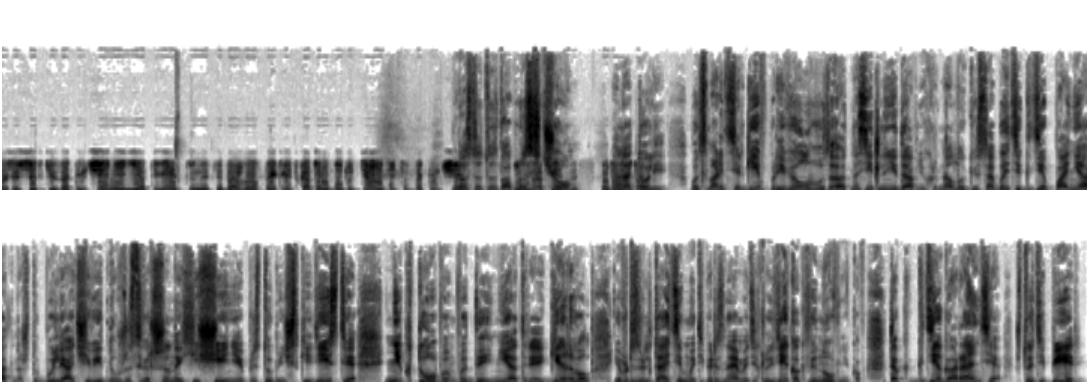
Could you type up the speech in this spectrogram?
дождемся все-таки заключения и ответственности должностных лиц, которые будут делать эти заключения. Просто тут вопрос Именно в чем? Потому что- Анатолий, вот смотрите, Сергеев привел вот относительно недавнюю хронологию событий, где понятно, что были очевидно уже совершены хищения и преступнические действия. Никто в МВД не отреагировал, и в результате мы теперь знаем этих людей как виновников. Так где гарантия, что теперь,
